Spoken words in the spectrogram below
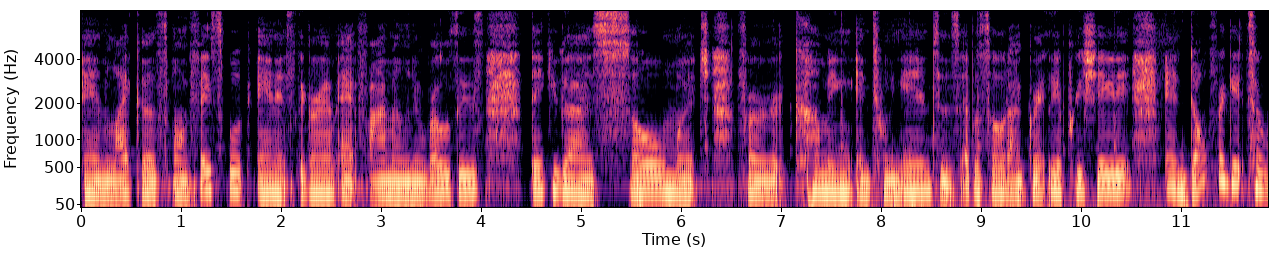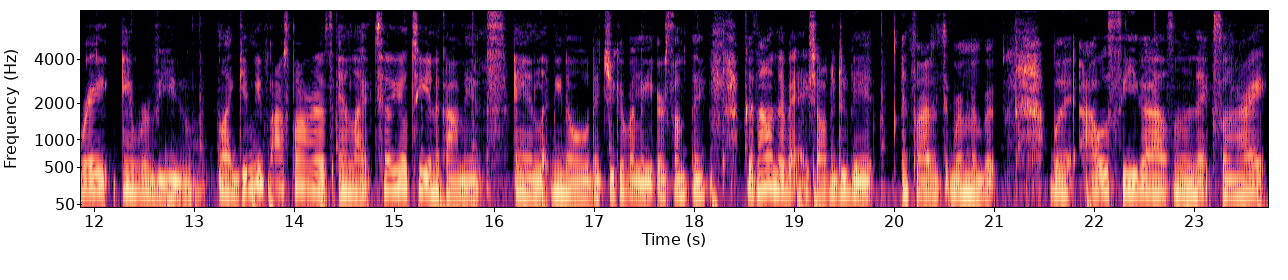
and like us on Facebook and Instagram at Fine and Roses. Thank you guys so much for coming and tuning in to this episode. I greatly appreciate it. And don't forget to rate and review. Like, give me five stars and like tell your tea in the comments and let me know that you can relate or something because I'll never ask y'all to do that. And so I just remembered. But I will see you guys on the next one, all right?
